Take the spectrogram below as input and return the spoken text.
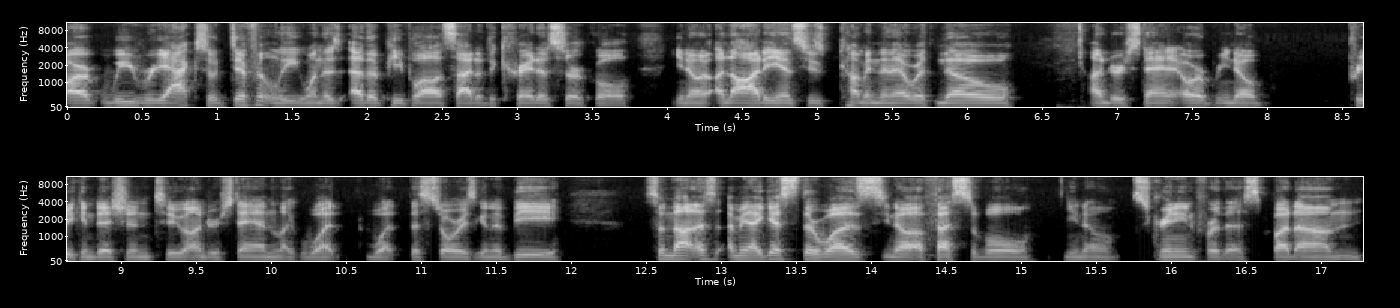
are we react so differently when there's other people outside of the creative circle. You know, an audience who's coming in there with no understand or you know preconditioned to understand like what what the story is going to be so not as i mean i guess there was you know a festival you know screening for this but um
